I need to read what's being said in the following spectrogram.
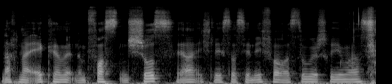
nach einer Ecke mit einem Pfostenschuss. Ja, ich lese das hier nicht vor, was du geschrieben hast.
